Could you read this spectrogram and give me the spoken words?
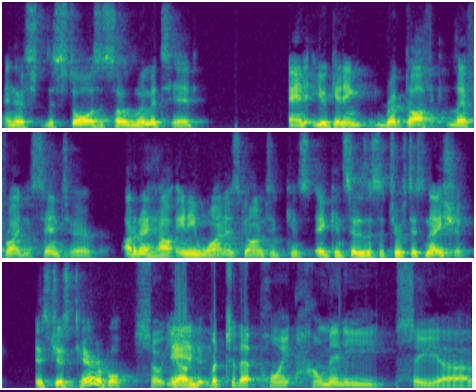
and there's, the stores are so limited and you're getting ripped off left, right, and center. I don't know how anyone is going to cons- uh, consider this a tourist destination. It's just terrible. So yeah, and, but to that point, how many say uh,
